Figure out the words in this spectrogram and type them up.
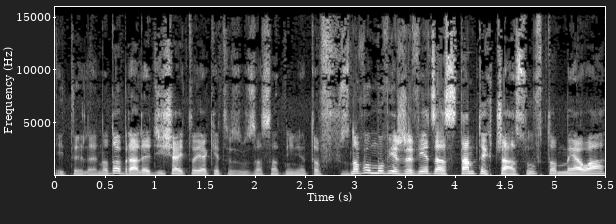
i tyle. No dobra, ale dzisiaj to jakie to jest uzasadnienie? To znowu mówię, że wiedza z tamtych czasów to miała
